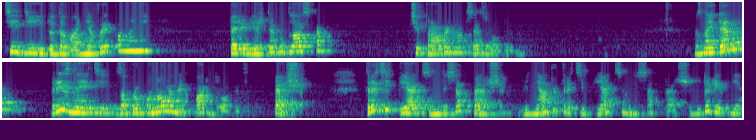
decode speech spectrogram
Ці дії додавання виконані. Перевірте, будь ласка, чи правильно це зроблено. Знайдемо різниці запропонованих пар дробів. Перше. 35 71 відняти 35 71 дорівнює.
